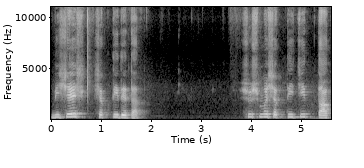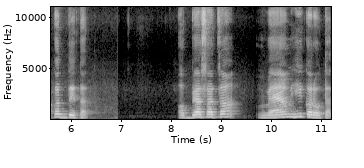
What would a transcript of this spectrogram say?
विशेष शक्ती देतात. सूक्ष्म शक्तीची ताकद देतात. अभ्यासाचा व्यायामही करवतात.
